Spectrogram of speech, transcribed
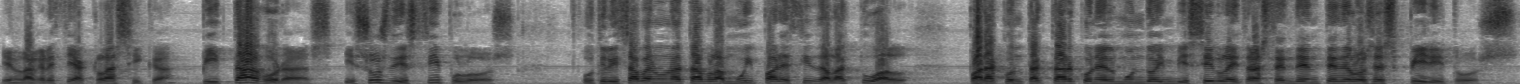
en la Grecia clásica, Pitágoras y sus discípulos utilizaban una tabla muy parecida a la actual para contactar con el mundo invisible y trascendente de los espíritus.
